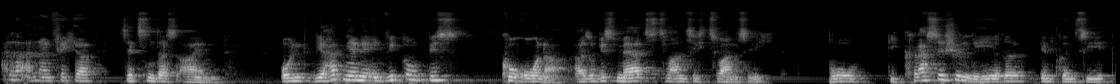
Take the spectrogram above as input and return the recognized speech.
alle anderen Fächer setzen das ein. Und wir hatten ja eine Entwicklung bis Corona, also bis März 2020, wo die klassische Lehre im Prinzip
